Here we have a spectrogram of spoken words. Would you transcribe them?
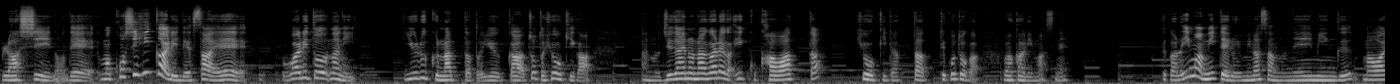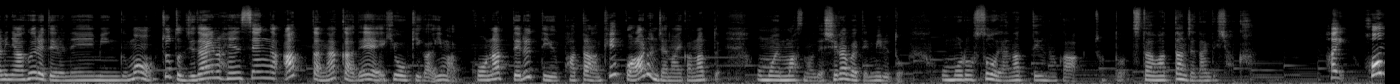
らしいので、まあ、コシヒカリでさえ割と何緩くなったというかちょっと表記があの時代の流れが1個変わった表記だったってことが分かりますね。だから今見てる皆さんのネーミング周りに溢れてるネーミングもちょっと時代の変遷があった中で表記が今こうなってるっていうパターン結構あるんじゃないかなって思いますので調べてみるとおもろそうやなっていうのがちょっと伝わったんじゃないでしょうか。はい本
